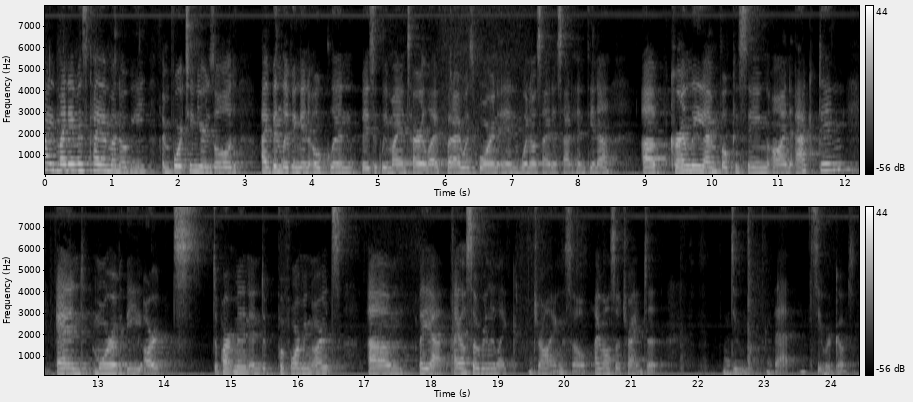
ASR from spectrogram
Hi, my name is Kaya Manovil. I'm 14 years old. I've been living in Oakland basically my entire life, but I was born in Buenos Aires, Argentina. Uh, currently, I'm focusing on acting and more of the arts department and performing arts. Um, but yeah, I also really like drawing, so I'm also trying to do that, see where it goes.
